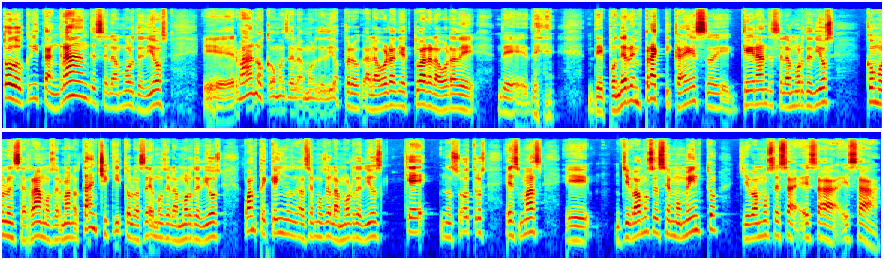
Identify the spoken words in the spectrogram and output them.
Todos gritan, grande es el amor de Dios. Eh, hermano, ¿cómo es el amor de Dios? Pero a la hora de actuar, a la hora de, de, poner en práctica eso, eh, qué grande es el amor de Dios, ¿cómo lo encerramos, hermano? Tan chiquito lo hacemos el amor de Dios, cuán pequeño hacemos el amor de Dios, que nosotros, es más, eh, llevamos ese momento, llevamos esa, esa, esa,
